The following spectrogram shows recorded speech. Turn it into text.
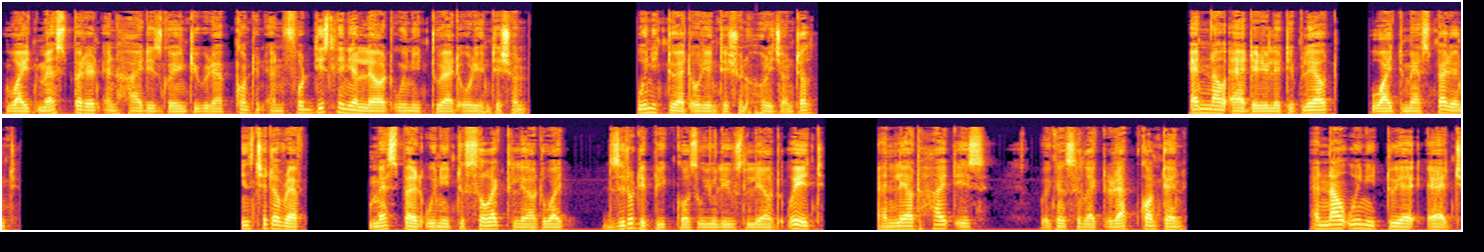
White match parent and height is going to be wrap content. And for this linear layout we need to add orientation. We need to add orientation horizontal. And now add a relative layout white match parent. Instead of wrap match parent, we need to select layout white 0 dp because we will use layout weight. And layout height is we can select wrap content. And now we need to add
